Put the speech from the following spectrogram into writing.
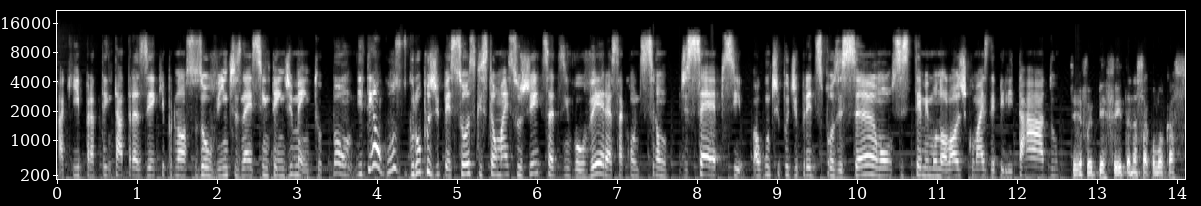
Aqui para tentar trazer aqui para os nossos ouvintes, né, esse entendimento. Bom, e tem alguns grupos de pessoas que estão mais sujeitos a desenvolver essa condição de sepse, algum tipo de predisposição ou um sistema imunológico mais debilitado? Você foi perfeita nessa colocação.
